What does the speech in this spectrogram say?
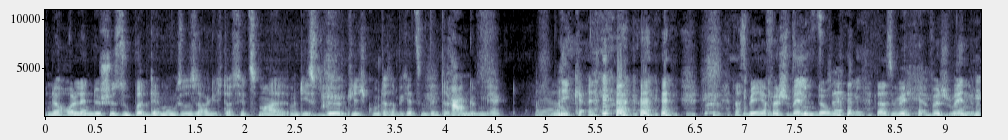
eine holländische Superdämmung, so sage ich das jetzt mal. Und die ist wirklich gut. Das habe ich jetzt im Winter Hanf. schon gemerkt. Nee, das wäre ja Verschwendung. Das wäre ja Verschwendung.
